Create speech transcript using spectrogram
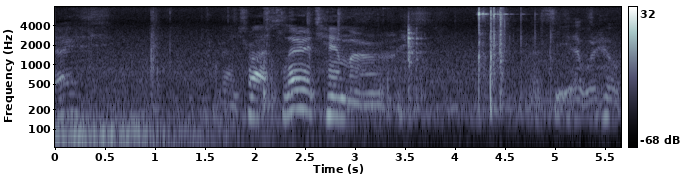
guys. We're gonna try a sledgehammer. Let's see, that would help.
